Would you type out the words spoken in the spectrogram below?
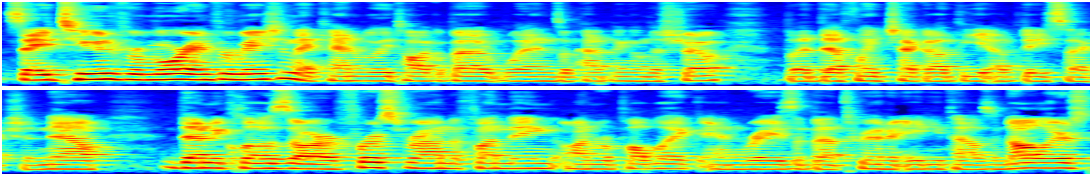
stay tuned for more information. I can't really talk about what ends up happening on the show, but definitely check out the update section. Now, then we closed our first round of funding on Republic and raised about $380,000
